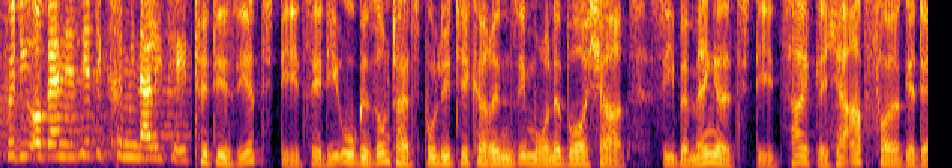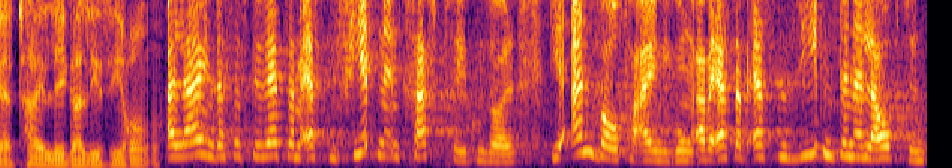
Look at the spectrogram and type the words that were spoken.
für die organisierte Kriminalität. Kritisiert die CDU-Gesundheitspolitikerin Simone Burchardt. Sie bemängelt die zeitliche Abfolge der Teillegalisierung. Allein, dass das Gesetz am 1.4. in Kraft treten soll, die Anbauvereinigungen aber erst ab 1.7. erlaubt sind,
